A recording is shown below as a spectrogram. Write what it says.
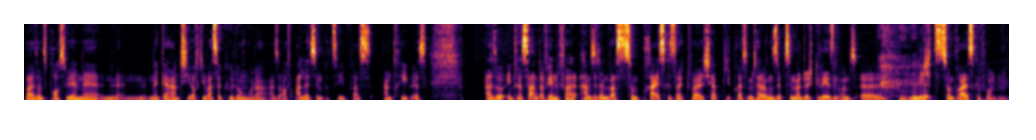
weil sonst brauchst du wieder eine, eine, eine Garantie auf die Wasserkühlung oder also auf alles im Prinzip, was Antrieb ist. Also interessant auf jeden Fall. Haben Sie denn was zum Preis gesagt? Weil ich habe die Pressemitteilung 17 Mal durchgelesen und äh, nichts zum Preis gefunden.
